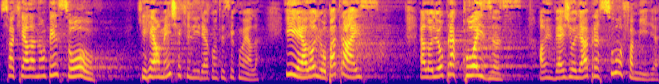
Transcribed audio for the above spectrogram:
Só que ela não pensou que realmente aquilo iria acontecer com ela. E ela olhou para trás. Ela olhou para coisas, ao invés de olhar para sua família.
